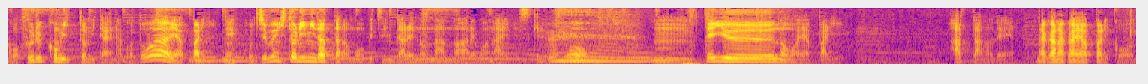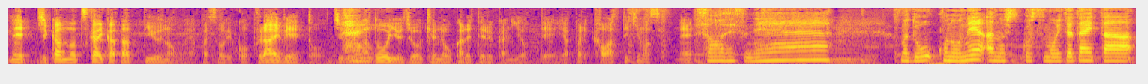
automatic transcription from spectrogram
こうフルコミットみたいなことはやっぱりねこう自分独り身だったらもう別に誰の何のあれもないですけれども。うん。っていうのもやっぱりあったのでなかなかやっぱりこう、ね、時間の使い方っていうのもやっぱりそういうこうプライベート自分がどういう状況に置かれてるかによってやっぱり変わってきますよね。はい、そうですね、うん、まあ、どこのねあのご質問いただいた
